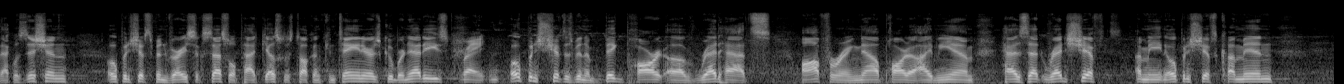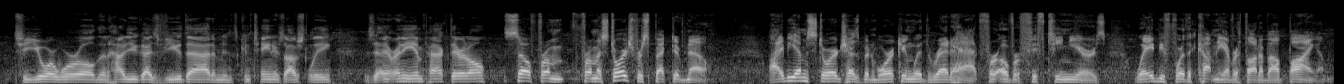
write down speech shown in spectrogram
acquisition. OpenShift's been very successful. Pat Gelsinger was talking containers, Kubernetes. Right. OpenShift has been a big part of Red Hat's offering, now part of IBM. Has that Redshift, I mean, OpenShift come in to your world and how do you guys view that? I mean, containers obviously, is there any impact there at all? So from, from a storage perspective, no. IBM Storage has been working with Red Hat for over 15 years, way before the company ever thought about buying them.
